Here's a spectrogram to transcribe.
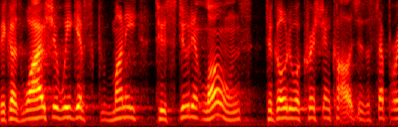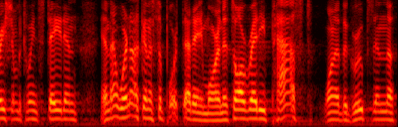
Because why should we give money to student loans to go to a Christian college? There's a separation between state and, and that. We're not going to support that anymore. And it's already passed one of the groups in, the,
